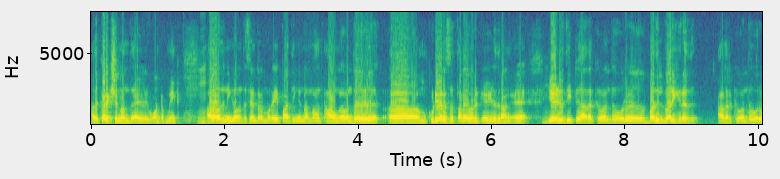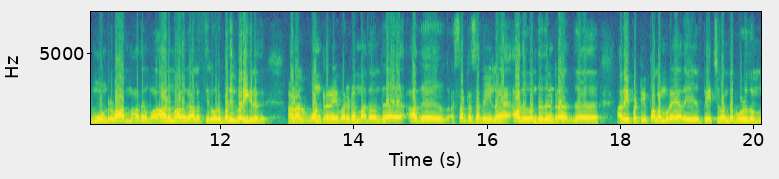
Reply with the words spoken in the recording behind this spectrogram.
அது கரெக்ஷன் வந்து ஐ வாண்ட் மேக் அதாவது நீங்க வந்து சென்ற முறை பாத்தீங்கன்னா அவங்க வந்து குடியரசுத் தலைவருக்கு எழுதுறாங்க. எழுதிட்டு அதற்கு வந்து ஒரு பதில் வருகிறது. அதற்கு வந்து ஒரு மூன்று மாதமோ ஆறு மாத காலத்தில் ஒரு பதில் வருகிறது. ஆனால் ஒன்றரை வருடம் அதை வந்து அது சட்டசபையில அது வந்ததுன்ற அந்த- அதை பற்றி பலமுறை அதை பேச்சு வந்த பொழுதும்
